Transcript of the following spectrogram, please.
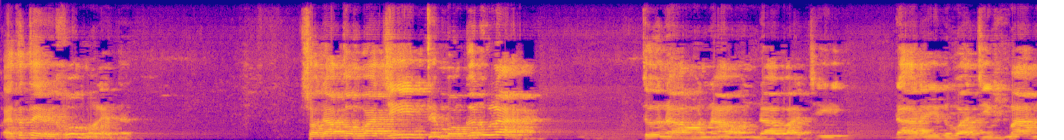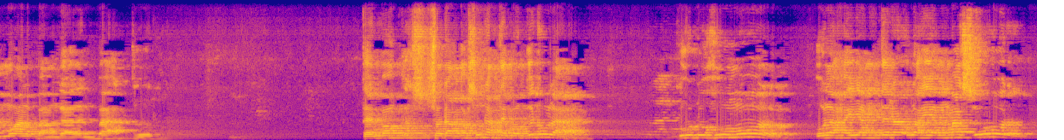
Eta teh hukum eta. Sedekah wajib tembongkeun ulah. Teu naon-naon da wajib. Dari wajib mah moal banggaeun batur tembong sodako sunnah tembongkeun ulah. Kudu humul ulah yang tenar ulah yang masur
